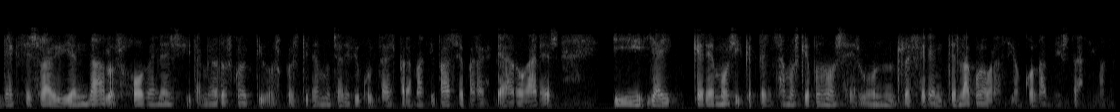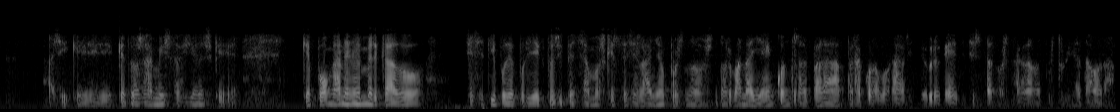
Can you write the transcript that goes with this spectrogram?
de acceso a la vivienda, los jóvenes y también otros colectivos pues tienen muchas dificultades para emanciparse, para crear hogares y, ahí queremos y que pensamos que podemos ser un referente en la colaboración con la administración. Así que, que todas las administraciones que, que pongan en el mercado ese tipo de proyectos y pensamos que este es el año, pues nos, nos van a ya encontrar para, para colaborar. Yo creo que esta es nuestra gran oportunidad ahora.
